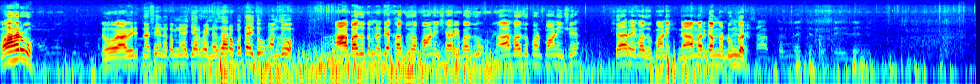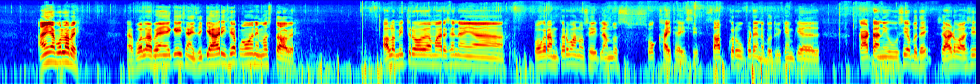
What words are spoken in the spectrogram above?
વાહરવું. જો, આવી રીતના છે ને, તમને અત્યારે ભાઈ નજારો બતાવી દઉં. આમ જો, આ બાજુ તમને દેખાતું છે પાણી ચારે બાજુ. આ બાજુ પણ પાણી છે ચારે બાજુ પાણી. ને અમારા ગામનો ડુંગર. અહીંયા બોલા ભાઈ. હા બોલા ભાઈ, અહીંયા કઈ છે? જગ્યા સારી છે, પવાની મસ્ત આવે. હાલો મિત્રો, હવે અમારે છે ને અહીંયા પ્રોગ્રામ કરવાનો છે એટલે આમ તો ચોખ્ખાઈ થાય છે. સાફ કરવું પડે ને બધું. કેમ કે કાંટા ને એવું છે બધાય ઝાડવા છે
